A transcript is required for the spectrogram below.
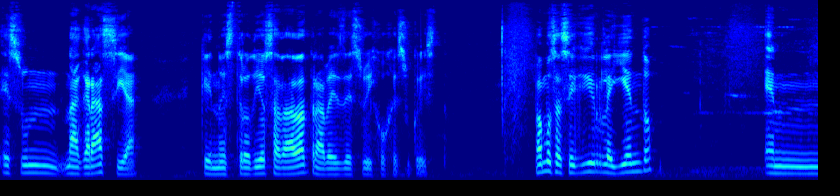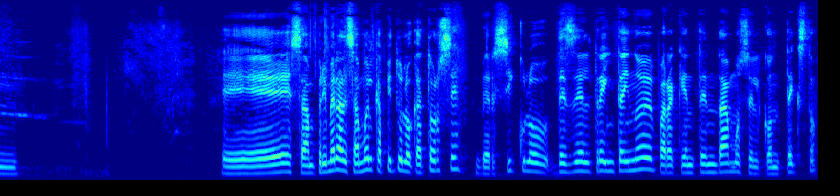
es una gracia que nuestro Dios ha dado a través de su Hijo Jesucristo. Vamos a seguir leyendo en eh, San Primera de Samuel capítulo 14, versículo desde el 39 para que entendamos el contexto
